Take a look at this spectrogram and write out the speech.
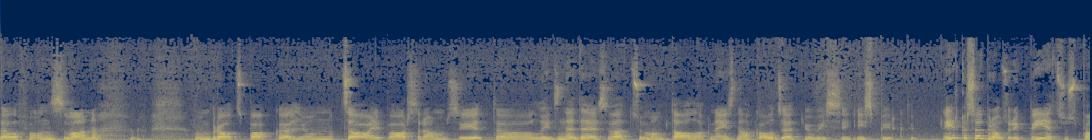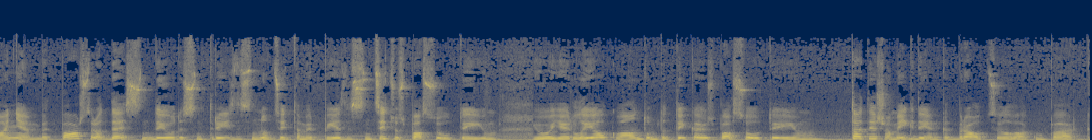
telefons zvana un brauc pakaļ. Un cāļi pārsvarā mums iet līdz nedēļas vecumam, tālāk neiznāk audzēt, jo visi izpirkti. Ir, kas atbrauc arī 5 paņem, bet pārsvarā 10, 20, 30, nu citam ir 50, cits uz pasūtījumu. Jo, ja ir liela kvantuma, tad tikai uz pasūtījumu. Tā tiešām ikdiena, kad brauc cilvēku un pērk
